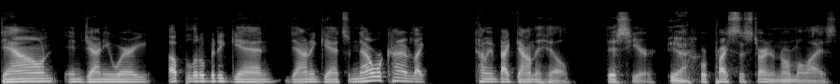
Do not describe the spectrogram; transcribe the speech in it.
down in January, up a little bit again, down again. So now we're kind of like coming back down the hill this year. Yeah. where prices are starting to normalize.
